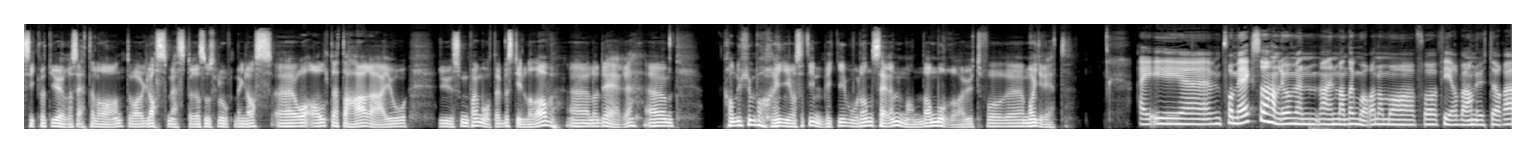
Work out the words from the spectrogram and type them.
sikkert gjøres et eller annet. Det var glassmestere som skulle opp med glass. Og alt dette her er jo du som på en måte er bestiller av, eller dere. Kan du ikke bare gi oss et innblikk i hvordan ser en mandag morgen ut for uh, Margrethe? Nei, uh, for meg så handler jo en, en, mandag morgen om å få fire barn ut døra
